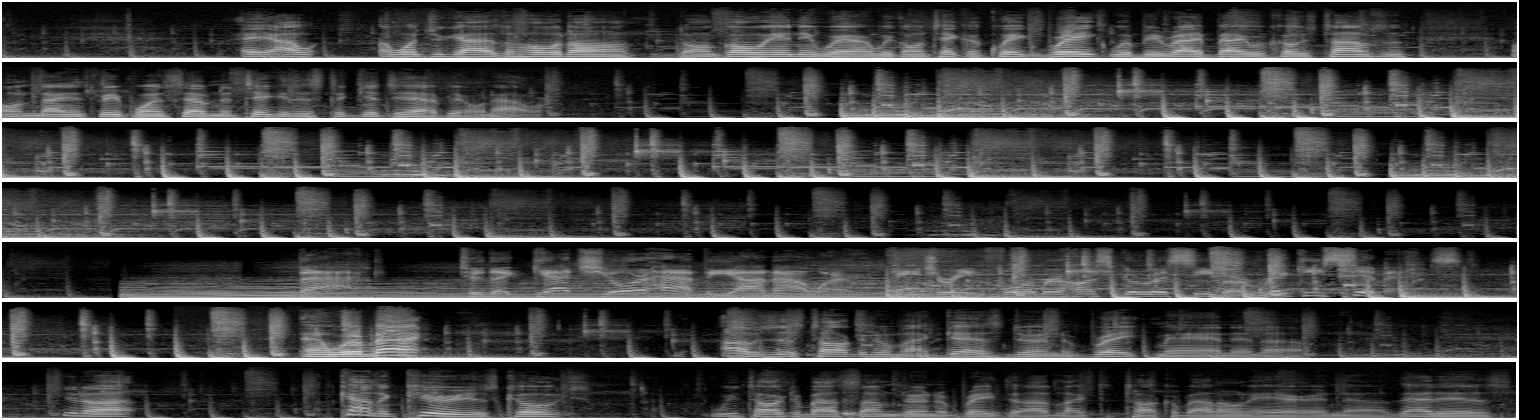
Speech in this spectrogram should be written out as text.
Hey, I, I want you guys to hold on. Don't go anywhere. We're to take a quick break. We'll be right back with Coach Thompson on 93.7 The Ticket is to get you happy on hour. Get Your Happy On Hour, featuring former Husker receiver Ricky Simmons. And we're back. I was just talking to my guest during the break, man, and uh, you know, I, I'm kind of curious, Coach. We talked about something during the break that I'd like to talk about on air, and uh, that is,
